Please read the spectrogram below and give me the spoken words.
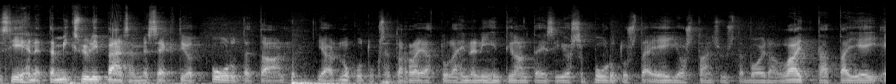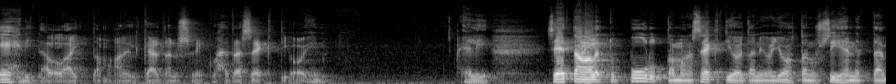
siihen, että miksi ylipäänsä me sektiot puudutetaan ja nukutukset on rajattu lähinnä niihin tilanteisiin, joissa puudutusta ei jostain syystä voida laittaa tai ei ehditä laittamaan, eli käytännössä niin kuin hätäsektioihin. Eli se, että on alettu puuduttamaan sektioita, niin on johtanut siihen, että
